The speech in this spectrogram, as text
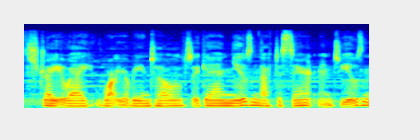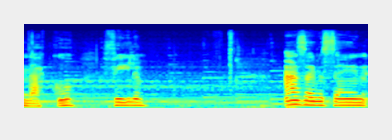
straight away what you're being told. Again, using that discernment, using that gut feeling. As I was saying,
